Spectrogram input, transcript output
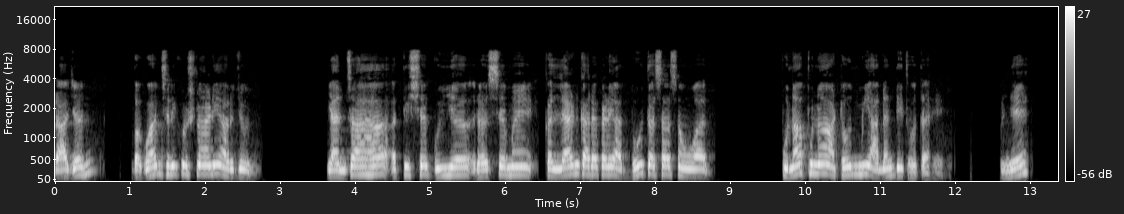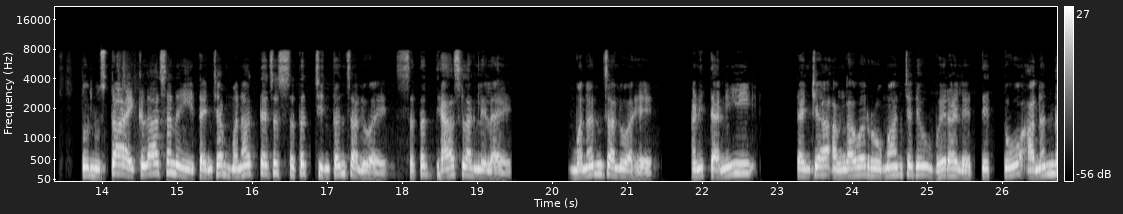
राजन भगवान श्रीकृष्ण आणि अर्जुन यांचा हा अतिशय गुह्य रहस्यमय कल्याणकारक आणि अद्भुत असा संवाद पुन्हा पुन्हा आठवून मी आनंदित होत आहे. म्हणजे तो नुसता ऐकला असं नाही त्यांच्या मनात त्याचं सतत चिंतन चालू आहे सतत ध्यास लागलेला आहे. मनन चालू आहे. आणि त्यांनी त्यांच्या अंगावर रोमांच जे उभे राहिले ते तो आनंद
